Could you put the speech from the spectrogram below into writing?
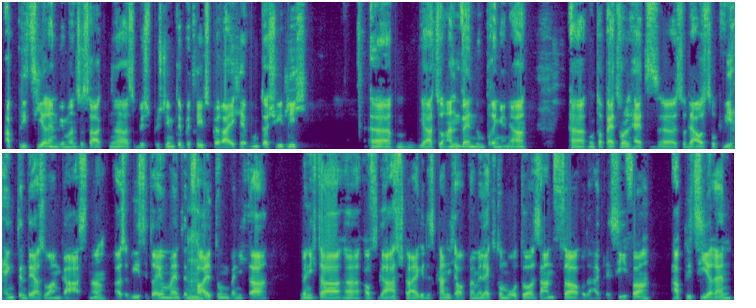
applizieren, wie man so sagt, ne? also bestimmte Betriebsbereiche unterschiedlich äh, ja zur Anwendung bringen. Ja, äh, unter Petrolheads äh, so der Ausdruck, wie hängt denn der so am Gas? Ne? Also wie ist die Drehmomententfaltung, mhm. wenn ich da wenn ich da äh, aufs Gas steige, das kann ich auch beim Elektromotor sanfter oder aggressiver applizieren,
